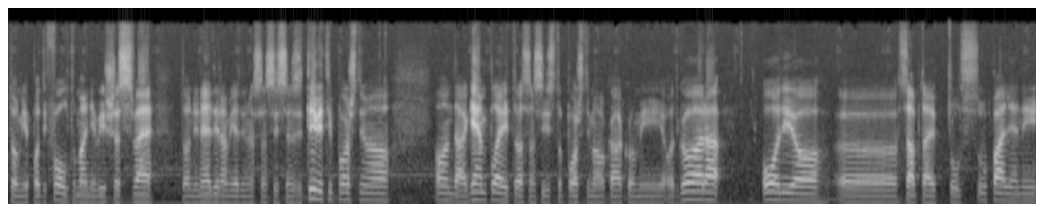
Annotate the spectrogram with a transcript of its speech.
to mi je po defaultu manje više sve, to ni ne diram, jedino sam si sensitivity poštimao, onda gameplay, to sam si isto poštimao kako mi odgovara, audio, uh, subtitles upaljeni,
